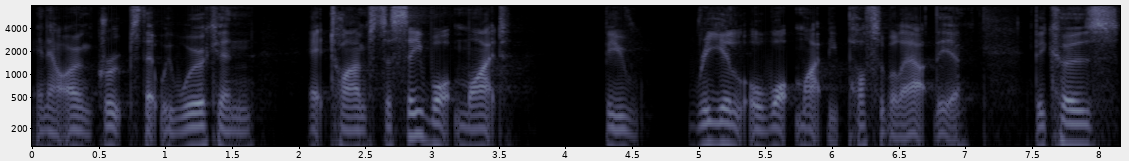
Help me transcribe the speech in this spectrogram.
and our own groups that we work in at times to see what might be real or what might be possible out there. Because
